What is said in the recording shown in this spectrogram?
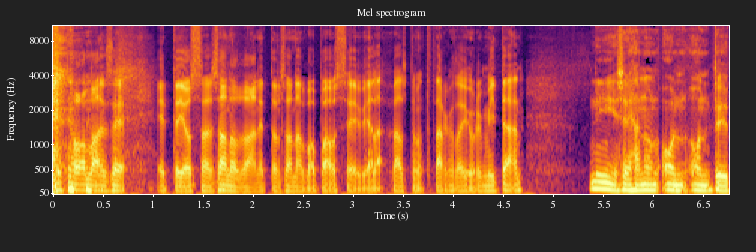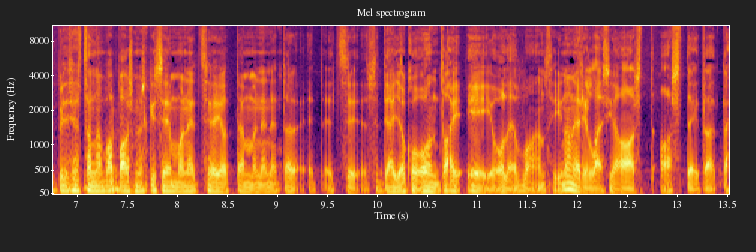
tavallaan se, että jossain sanotaan, että on sananvapaus, se ei vielä välttämättä tarkoita juuri mitään. Niin, sehän on, on, on tyypillisesti sananvapaus myöskin semmoinen, että se ei ole tämmöinen, että, että, että se, se joko on tai ei ole, vaan siinä on erilaisia asteita. Että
